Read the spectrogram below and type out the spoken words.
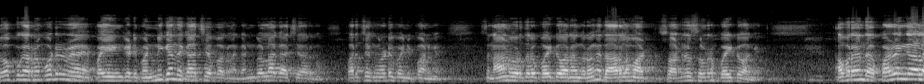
தோப்புக்காரனை போட்டு பையன் இங்கே அடிப்பான். இன்றைக்கி அந்த காட்சியாக பார்க்கலாம். கண்கொள்ளா காட்சியாக இருக்கும். பறிச்சக்கு முன்னாடி போய் நிற்பானுங்க ஸோ நானும் ஒருத்தர் போயிட்டு வரேங்கிறவங்க தாராளமாக அட்ரஸ் சொல்கிறேன் போயிட்டு வாங்க. அப்புறம் இந்த பழங்கால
